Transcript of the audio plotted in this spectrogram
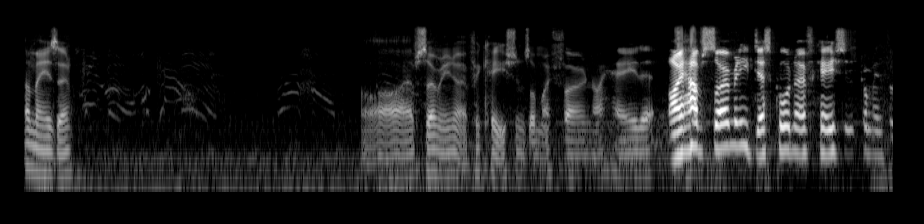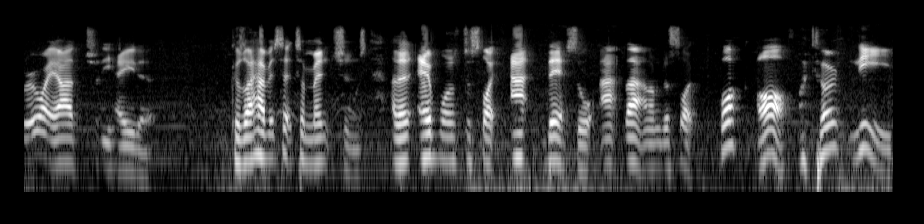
Amazing. Oh, I have so many notifications on my phone, I hate it. I have so many Discord notifications coming through, I actually hate it. Because I have it set to mentions, and then everyone's just like, at this or at that, and I'm just like, fuck off. I don't need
